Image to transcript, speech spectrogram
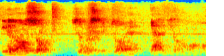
io non so se uno scrittore è anche un uomo.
